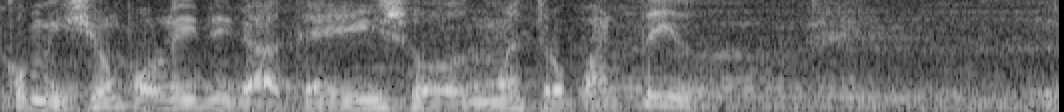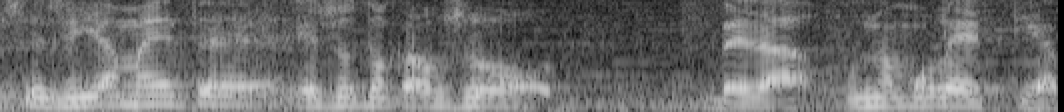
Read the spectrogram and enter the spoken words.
comisión política que hizo nuestro partido. Sencillamente eso nos causó ¿verdad? una molestia,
